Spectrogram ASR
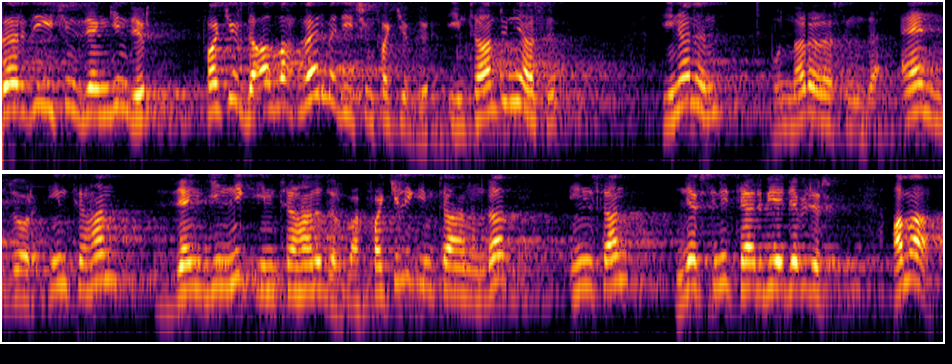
verdiği için zengindir. Fakir de Allah vermediği için fakirdir. İmtihan dünyası. İnanın bunlar arasında en zor imtihan zenginlik imtihanıdır. Bak fakirlik imtihanında insan nefsini terbiye edebilir. Ama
